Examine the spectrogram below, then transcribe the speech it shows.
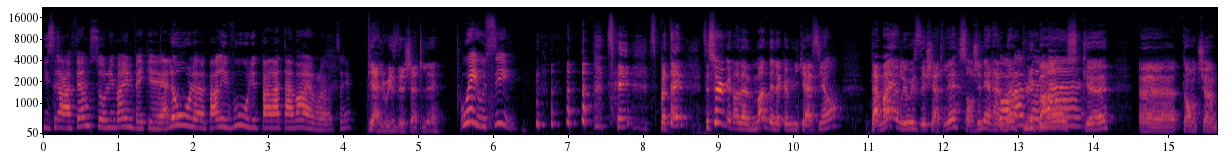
il se renferme sur lui-même. Fait que, allô, là, parlez-vous au lieu de parler à ta mère, là, tu sais. Puis à Louise Deschâtelet. Oui, aussi. C'est peut-être. C'est sûr que dans le mode de la communication, ta mère, Louise Deschâtelet, sont généralement plus basses que euh, ton chum.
